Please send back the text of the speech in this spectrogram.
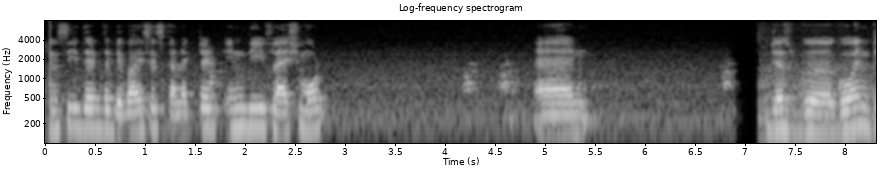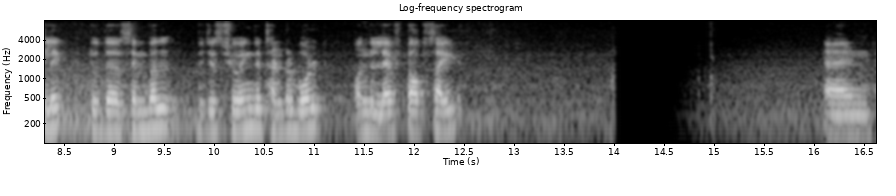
you can see that the device is connected in the flash mode. And just go, and click to the symbol which is showing the thunderbolt on the left top side. And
